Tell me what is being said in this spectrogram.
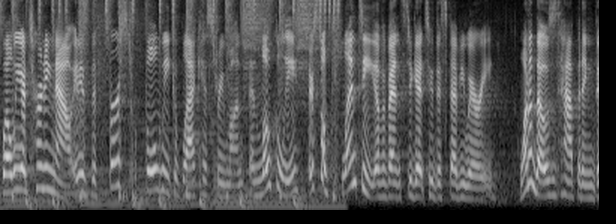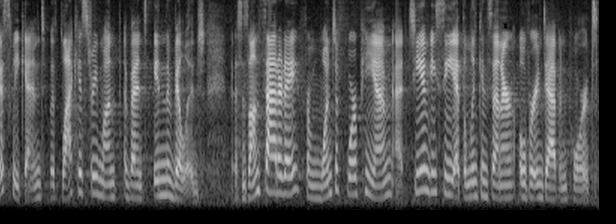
Well, we are turning now. It is the first full week of Black History Month, and locally, there's still plenty of events to get to this February. One of those is happening this weekend with Black History Month event in the Village. This is on Saturday from 1 to 4 p.m. at TMBC at the Lincoln Center over in Davenport.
